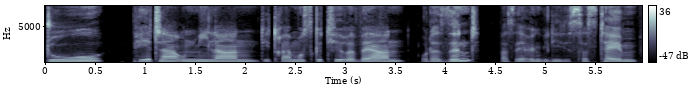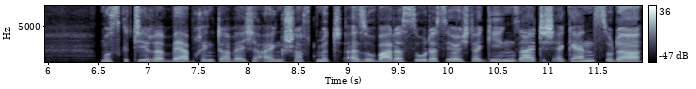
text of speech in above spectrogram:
du, Peter und Milan die drei Musketiere wären oder sind, was ja irgendwie die Sustain Musketiere, wer bringt da welche Eigenschaft mit? Also war das so, dass ihr euch da gegenseitig ergänzt oder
